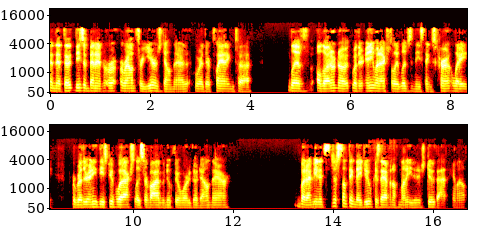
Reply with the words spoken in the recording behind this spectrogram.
and that these have been in, ar- around for years down there where they're planning to live. Although I don't know whether anyone actually lives in these things currently or whether any of these people would actually survive a nuclear war to go down there. But I mean, it's just something they do because they have enough money to just do that, you know?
